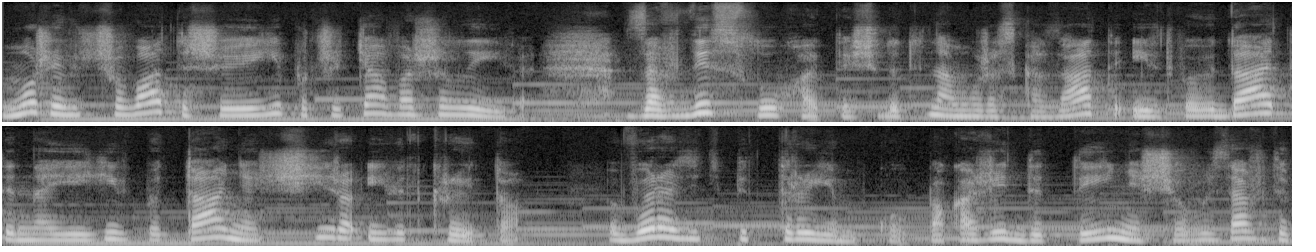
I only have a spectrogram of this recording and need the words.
може відчувати, що її почуття важливе. Завжди слухайте, що дитина може сказати, і відповідайте на її питання щиро і відкрито. Виразіть підтримку, покажіть дитині, що ви завжди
